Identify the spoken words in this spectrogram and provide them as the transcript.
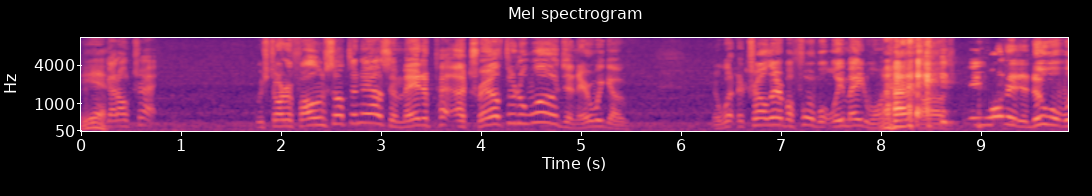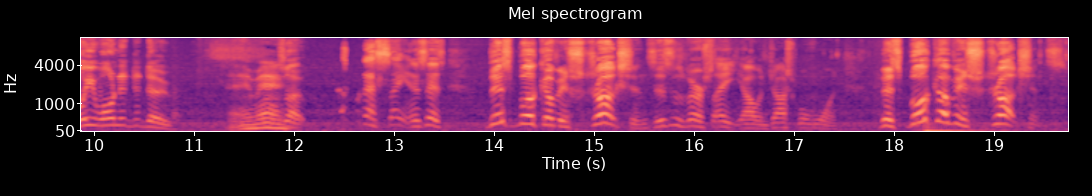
Yeah. got off track. We started following something else and made a, a trail through the woods, and there we go. There wasn't a trail there before, but we made one. uh, we wanted to do what we wanted to do. Amen. So that's what that's saying. It says, This book of instructions, this is verse 8, y'all, in Joshua 1. This book of instructions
